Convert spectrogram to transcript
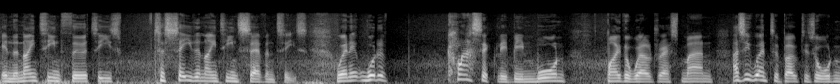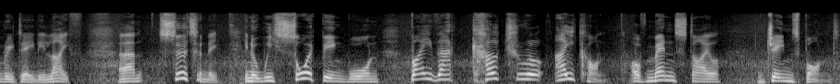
in the 1930s to say the 1970s, when it would have classically been worn by the well-dressed man as he went about his ordinary daily life. Um, certainly, you know, we saw it being worn by that cultural icon of men's style, James Bond.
